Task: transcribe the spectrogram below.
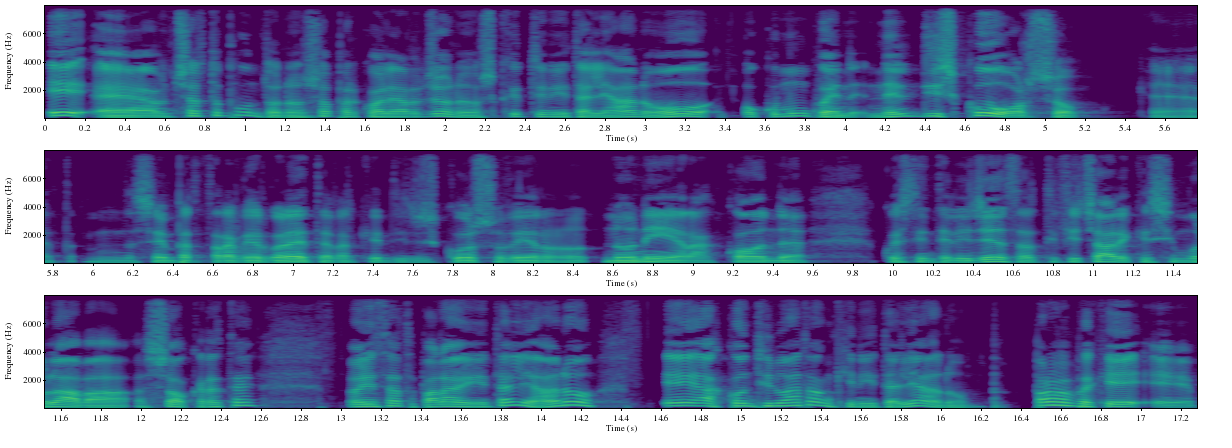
e eh, a un certo punto non so per quale ragione ho scritto in italiano o, o comunque nel discorso sempre tra virgolette perché il discorso vero non era con questa intelligenza artificiale che simulava Socrate, ho iniziato a parlare in italiano e ha continuato anche in italiano, proprio perché eh,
